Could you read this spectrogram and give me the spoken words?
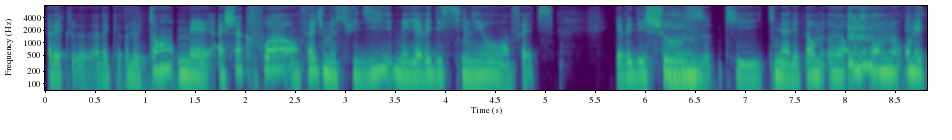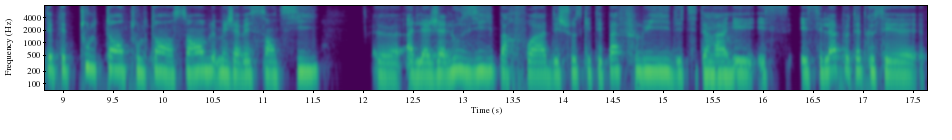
avec le avec le temps. Mais à chaque fois, en fait, je me suis dit, mais il y avait des signaux, en fait. Il y avait des choses mhm. qui qui n'allaient pas. Euh, on, on, on, était peut-être tout le temps, tout le temps ensemble, mais j'avais senti euh, à de la jalousie parfois, des choses qui n'étaient pas fluides, etc. Mhm. Et, et, et c'est là peut-être que c'est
